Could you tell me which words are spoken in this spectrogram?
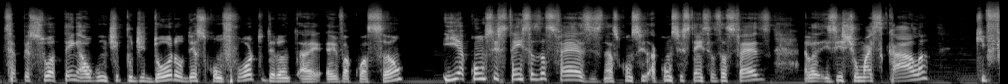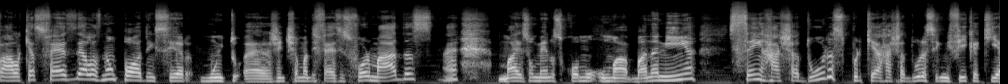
se a pessoa tem algum tipo de dor ou desconforto durante a, a evacuação, e a consistência das fezes, né? A consistência das fezes, ela, existe uma escala que fala que as fezes elas não podem ser muito, é, a gente chama de fezes formadas, né, mais ou menos como uma bananinha, sem rachaduras, porque a rachadura significa que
